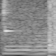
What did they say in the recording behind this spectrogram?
Bye.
